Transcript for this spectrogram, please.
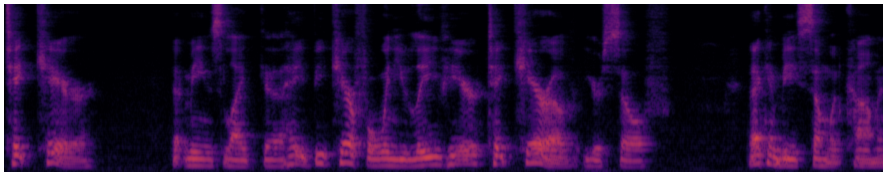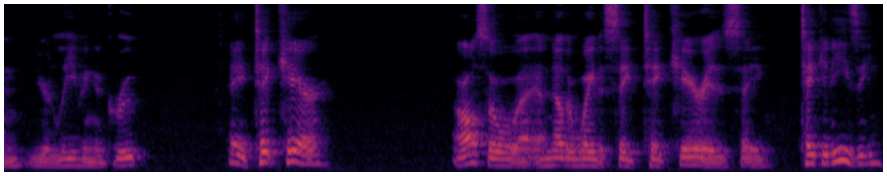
Take care. That means, like, uh, hey, be careful when you leave here. Take care of yourself. That can be somewhat common. You're leaving a group. Hey, take care. Or also, uh, another way to say take care is say, take it easy.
